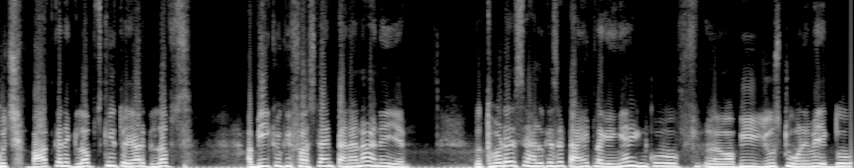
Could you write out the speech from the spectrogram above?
कुछ बात करें ग्लव्स की तो यार ग्लव्स अभी क्योंकि फ़र्स्ट टाइम पहना है ना मैंने ये तो थोड़े से हल्के से टाइट लगेंगे। इनको अभी यूज़ टू होने में एक दो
